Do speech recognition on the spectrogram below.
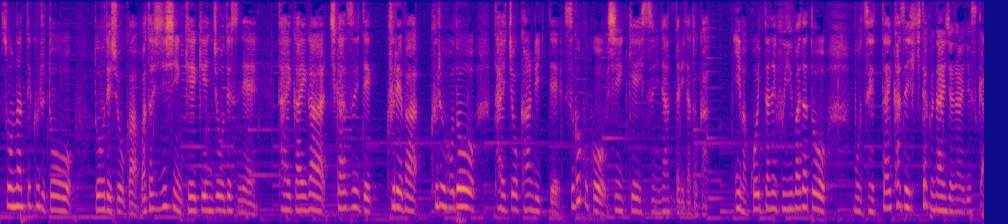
そうなってくるとどうでしょうか？私自身経験上ですね大会が近づいてくればくるほど体調管理ってすごくこう神経質になったりだとか今こういったね冬場だともう絶対風邪ひきたくないじゃないですか。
